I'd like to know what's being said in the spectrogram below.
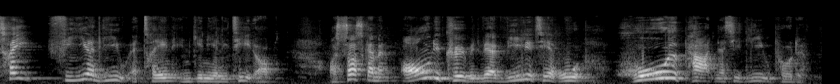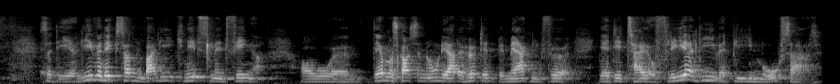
3-4 liv at træne en genialitet op. Og så skal man oven i købet være villig til at bruge hovedparten af sit liv på det. Så det er alligevel ikke sådan bare lige knips med en finger. Og øh, der er måske også nogen af jer, der har hørt den bemærkning før. Ja, det tager jo flere liv at blive en Mozart.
